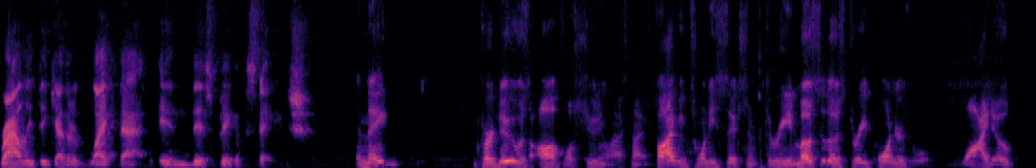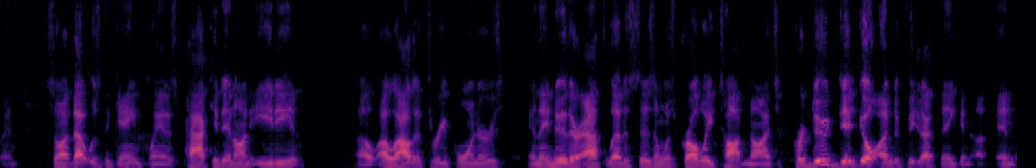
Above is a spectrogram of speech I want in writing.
rallied together like that in this big of a stage. And they Purdue was awful shooting last night. Five of twenty six from three, and most of those three pointers were wide open. So that was the game plan: is pack it in on Edey and uh, allow the three pointers. And they knew their athleticism was probably top notch. Purdue did go undefeated, I think, in uh, in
